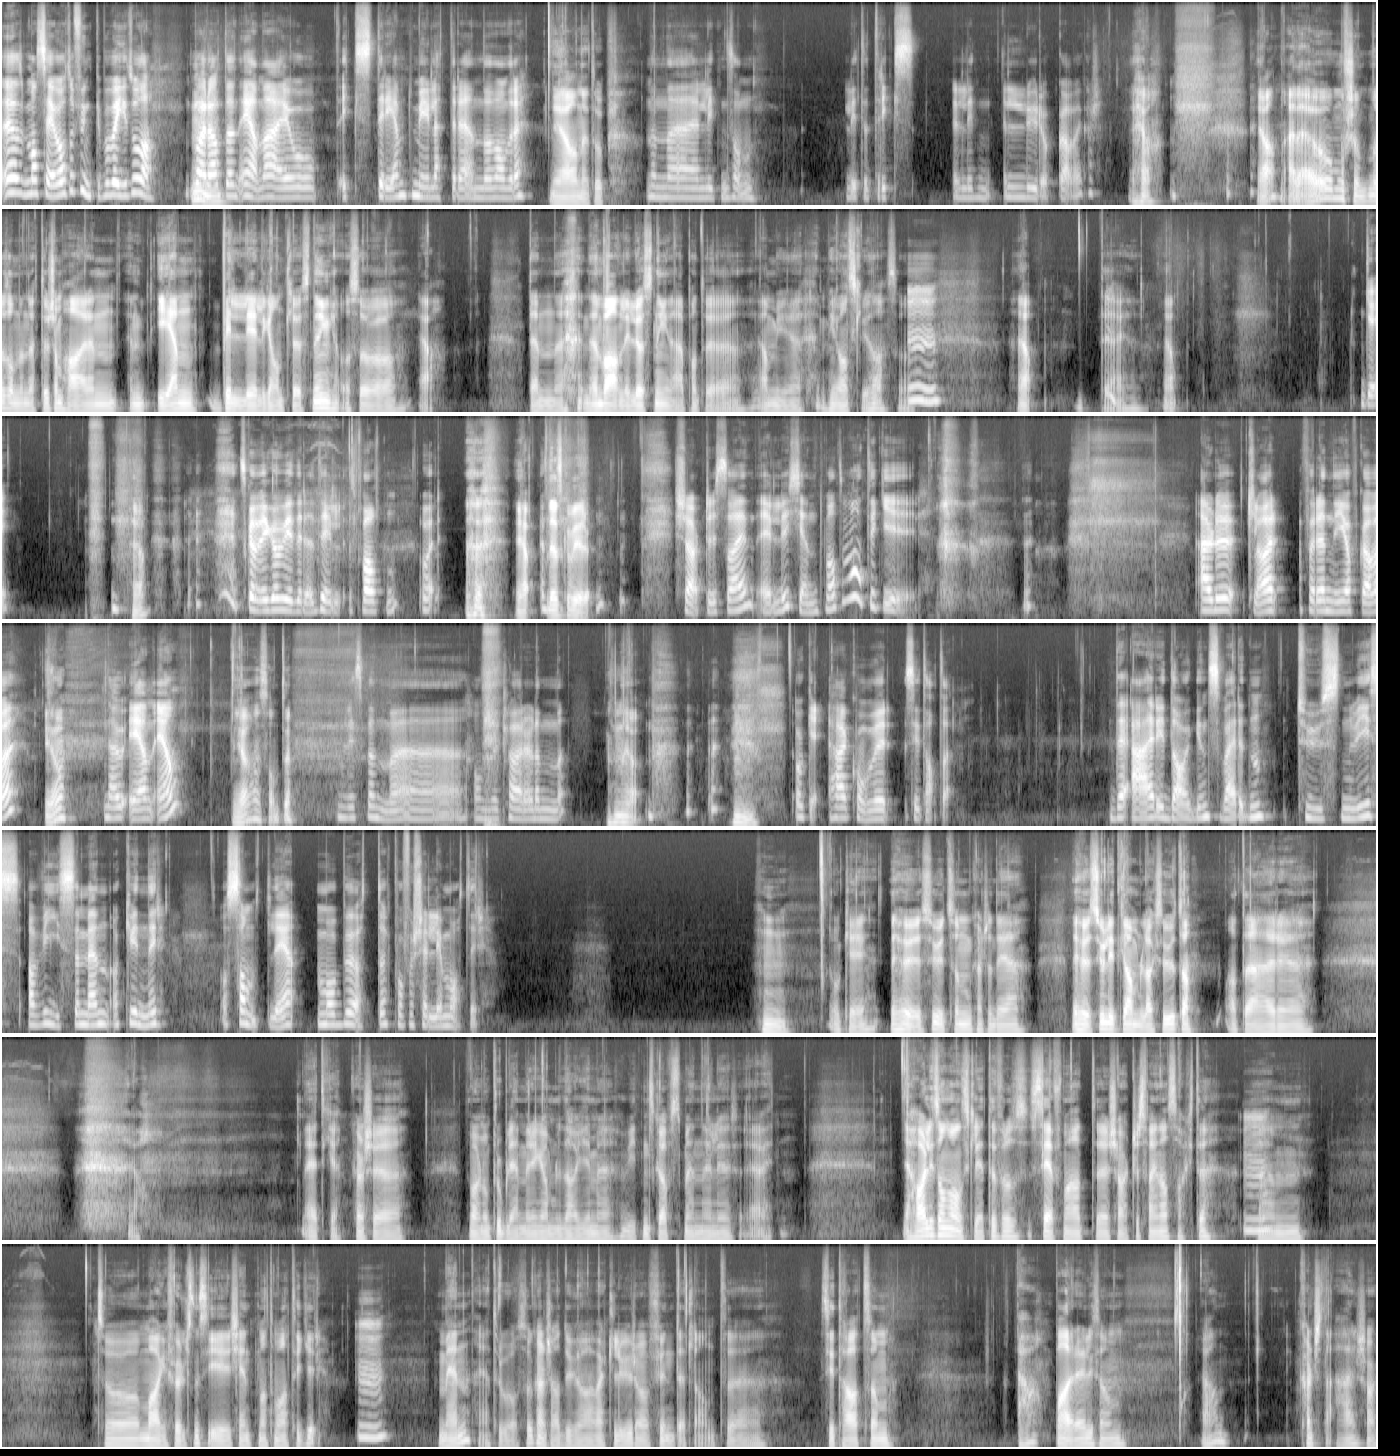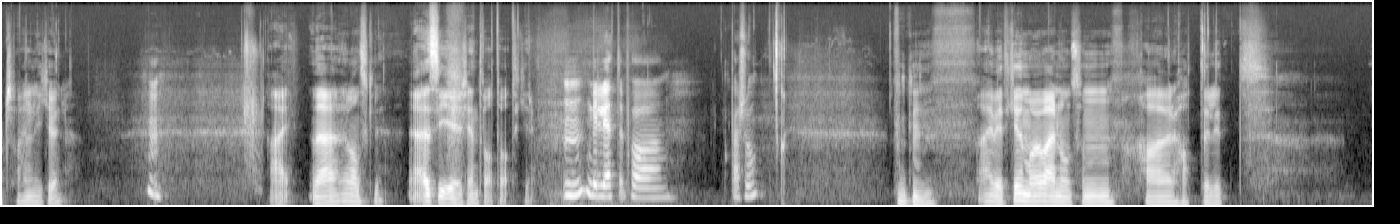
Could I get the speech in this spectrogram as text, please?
eh, man ser jo at det funker på begge to, da. Bare mm. at den ene er jo ekstremt mye lettere enn den andre. Ja, nettopp. Men en en liten sånn lite triks, en liten lureoppgave, kanskje. Ja. ja. Nei, det er jo morsomt med sånne nøtter som har en, en, en veldig elegant løsning, og så, ja Den, den vanlige løsningen er på en måte ja, mye, mye vanskeligere, da. Så Mm. ja. Det er Ja. Gøy. Ja. Skal vi gå videre til spalten vår? ja, det skal vi gjøre. Chartersign eller kjent matematiker? Er du klar for en ny oppgave? Ja, Det er jo 1-1. ja sant det. Det blir spennende om du klarer denne. Ja. Mm. Ok, her kommer sitatet. Det er i dagens verden tusenvis av vise menn og kvinner, og samtlige må bøte på forskjellige måter. Hmm. Ok, det høres jo ut som kanskje det Det høres jo litt gammeldags ut, da. At det er eh, Ja. Jeg vet ikke. Kanskje det var noen problemer i gamle dager med vitenskapsmenn, eller Jeg vet ikke. Jeg har litt sånn vanskeligheter for å se for meg at Charter-Svein har sagt det. Mm. Um, så magefølelsen sier kjent matematiker. Mm. Men jeg tror også kanskje at du har vært lur og funnet et eller annet uh, sitat som Ja, bare liksom Ja, kanskje det er Chartsveien likevel. Nei, det er vanskelig. Jeg sier kjent matematiker. Mm. Vil du gjette på person? Hmm. Nei, Jeg vet ikke, det må jo være noen som har hatt det litt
